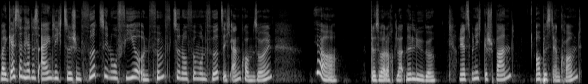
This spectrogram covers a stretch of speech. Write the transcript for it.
Weil gestern hätte es eigentlich zwischen 14.04 Uhr und 15.45 Uhr ankommen sollen. Ja, das war doch glatt eine Lüge. Und jetzt bin ich gespannt, ob es dann kommt.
